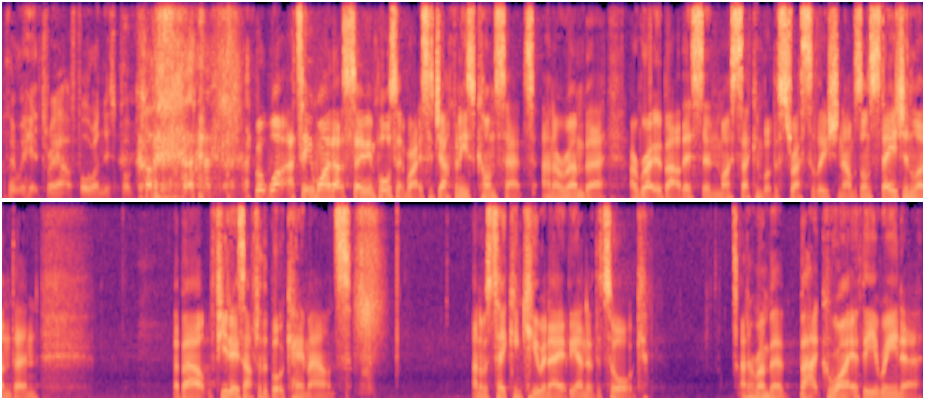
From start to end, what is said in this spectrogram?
I think we hit three out of four on this podcast. But what I tell you why that's so important, right? It's a Japanese concept, and I remember I wrote about this in my second book, The Stress Solution. I was on stage in London about a few days after the book came out, and I was taking Q and A at the end of the talk. And I remember back right of the arena,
